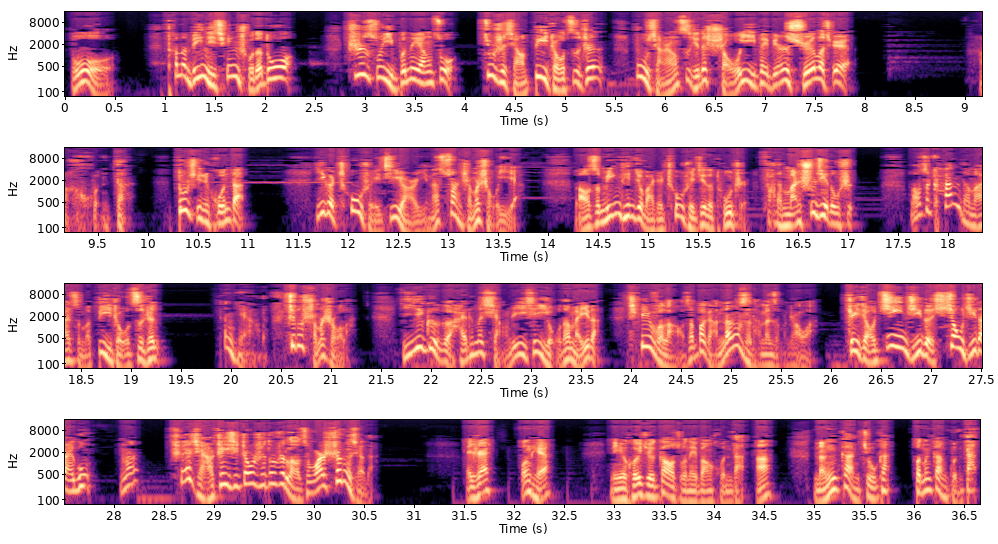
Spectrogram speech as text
不，他们比你清楚的多。之所以不那样做，就是想敝帚自珍，不想让自己的手艺被别人学了去。混蛋，都是你混蛋！一个抽水机而已，那算什么手艺啊？老子明天就把这抽水机的图纸发的满世界都是，老子看他们还怎么敝帚自珍！他娘的，这都什么时候了？一个个还他妈想着一些有的没的，欺负老子不敢弄死他们怎么着啊？这叫积极的消极怠工。那这家伙这些招式都是老子玩剩下的。那谁，冯铁，你回去告诉那帮混蛋啊，能干就干，不能干滚蛋。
